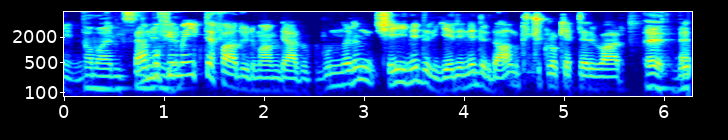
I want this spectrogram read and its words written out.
Hı. tam ayrıntısını Ben bu bilmiyorum. firmayı ilk defa duydum Hamdi abi. Bunların şeyi nedir, yeri nedir? Daha mı küçük roketleri var? Evet bu Ee,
